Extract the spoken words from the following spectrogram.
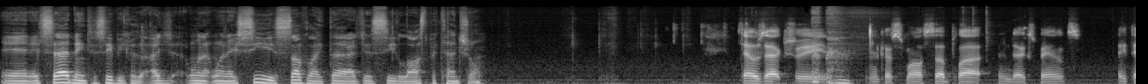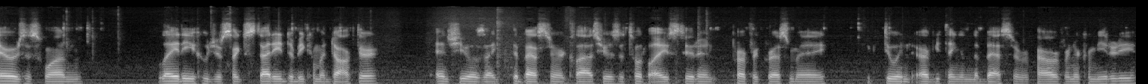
And it's saddening to see because I j- when I, when I see stuff like that, I just see lost potential. That was actually like a small subplot in The Expanse. Like there was this one lady who just like studied to become a doctor, and she was like the best in her class. She was a total A student, perfect resume, like, doing everything in the best of her power in her community.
